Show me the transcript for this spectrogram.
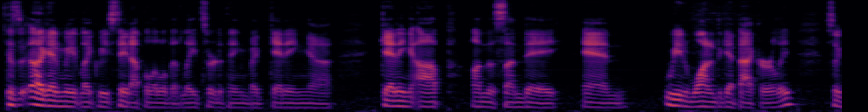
because again we like we stayed up a little bit late sort of thing, but getting uh, getting up on the Sunday and we wanted to get back early, so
